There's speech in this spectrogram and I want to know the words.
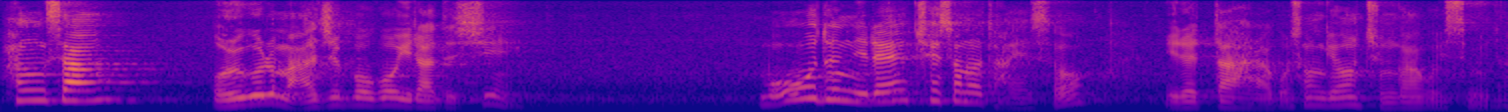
항상 얼굴을 마주보고 일하듯이 모든 일에 최선을 다해서 일했다라고 성경은 증거하고 있습니다.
